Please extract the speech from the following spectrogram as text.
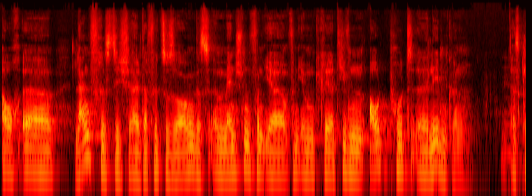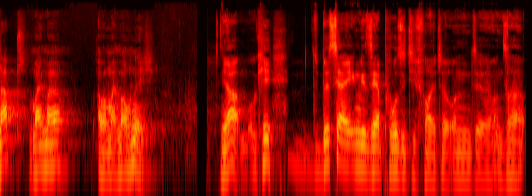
auch äh, langfristig halt dafür zu sorgen, dass äh, Menschen von, ihr, von ihrem kreativen Output äh, leben können. Ja. Das klappt manchmal, aber manchmal auch nicht. Ja, okay du bist ja irgendwie sehr positiv heute und äh, unser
